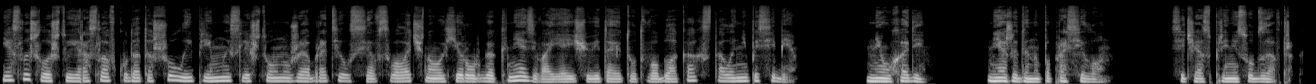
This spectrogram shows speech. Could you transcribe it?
Я слышала, что Ярослав куда-то шел, и при мысли, что он уже обратился в сволочного хирурга Князева, а я еще витаю тут в облаках, стало не по себе. «Не уходи», — неожиданно попросил он. «Сейчас принесут завтрак».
